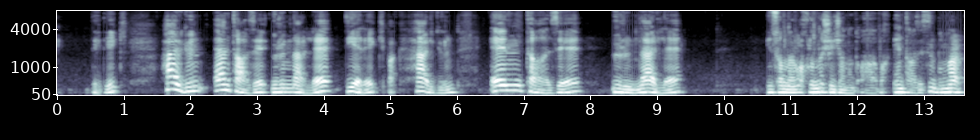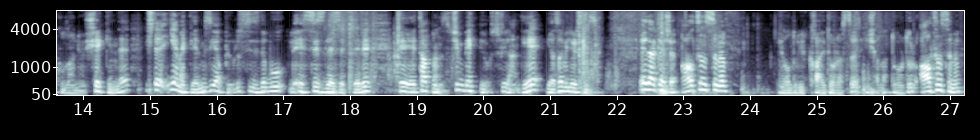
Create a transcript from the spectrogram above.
dedik. Her gün en taze ürünlerle diyerek bak her gün en taze ürünlerle insanların aklında şey canlandı. Aa bak en tazesini bunlar kullanıyor şeklinde işte yemeklerimizi yapıyoruz. Siz de bu eşsiz lezzetleri e, tatmanız için bekliyoruz filan diye yazabilirsiniz. Evet arkadaşlar altın sınıf İyi oldu bir kaydı orası. İnşallah doğrudur. Altın sınıf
